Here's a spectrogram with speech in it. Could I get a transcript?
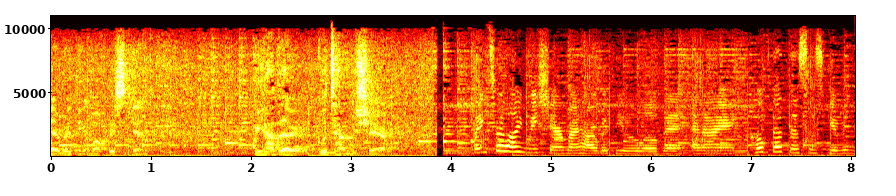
everything about Christian. We have a good time to share. Thanks for letting me share my heart with you a little bit, and I hope that this has given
